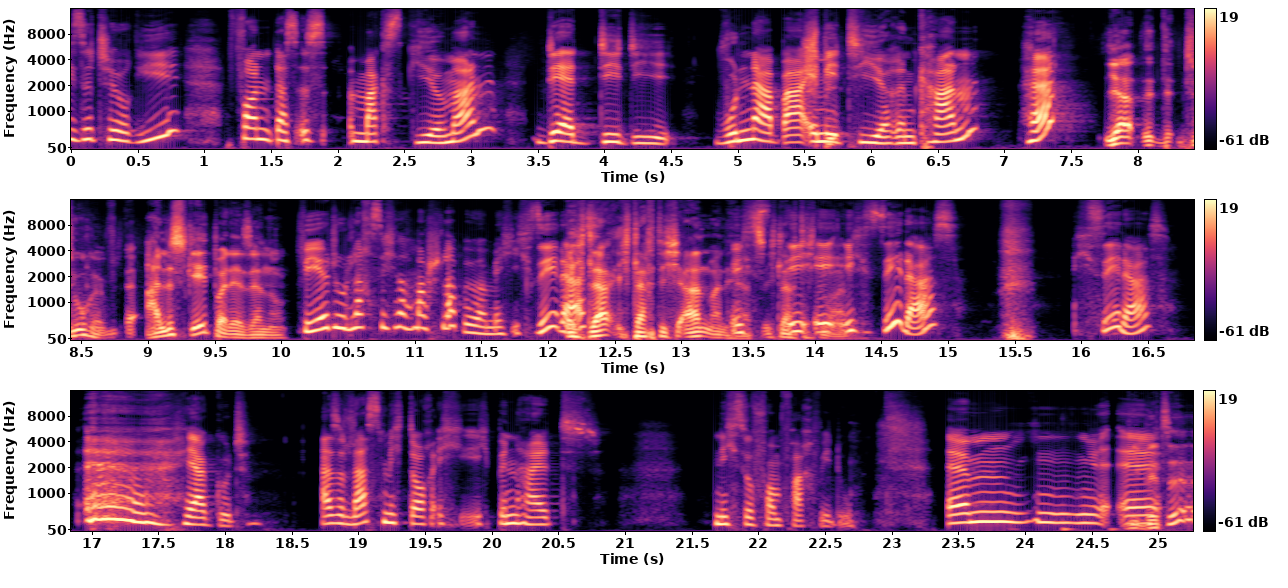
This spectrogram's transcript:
diese Theorie von, das ist Max Giermann, der Didi wunderbar Spe- imitieren kann. Hä? Ja, du, alles geht bei der Sendung. Wehe, du lachst dich nochmal schlapp über mich. Ich sehe Ich, das. lach, ich lach dich an, mein Herz. Ich, ich, an. ich sehe das. Ich sehe das. Ja, gut. Also lass mich doch. Ich, ich bin halt nicht so vom Fach wie du. Ähm, äh, bitte?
